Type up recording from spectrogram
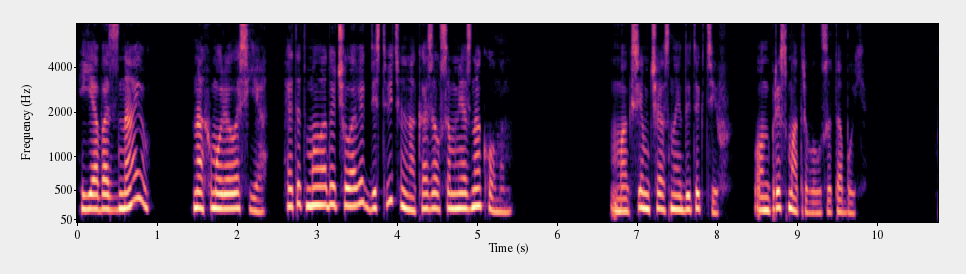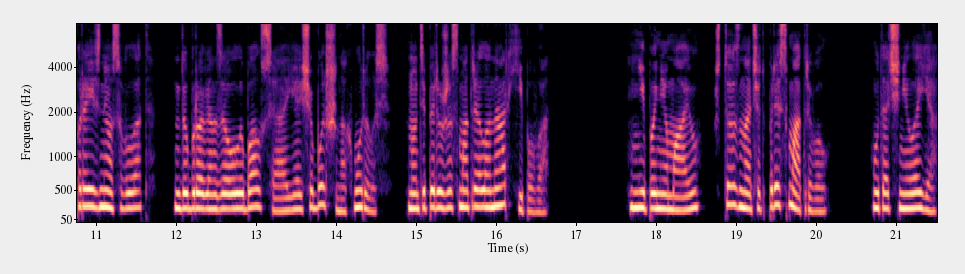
«Я вас знаю?» — нахмурилась я. Этот молодой человек действительно оказался мне знакомым. «Максим — частный детектив. Он присматривал за тобой». Произнес Влад. Дубровин заулыбался, а я еще больше нахмурилась, но теперь уже смотрела на Архипова. «Не понимаю, что значит «присматривал», — уточнила я.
